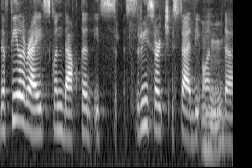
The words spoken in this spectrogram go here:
the PhilRights conducted its research study Mm-hmm. on the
